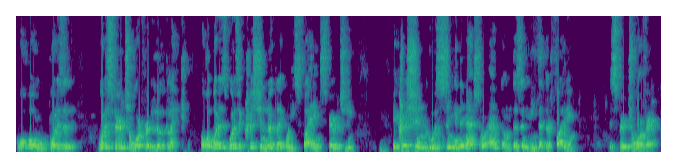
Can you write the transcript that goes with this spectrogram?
or, or what is it? What does spiritual warfare look like? Or what, is, what does a Christian look like when he's fighting spiritually? A Christian who is singing the national anthem doesn't mean that they're fighting the spiritual warfare.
